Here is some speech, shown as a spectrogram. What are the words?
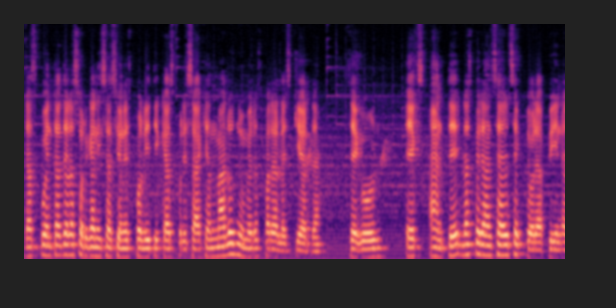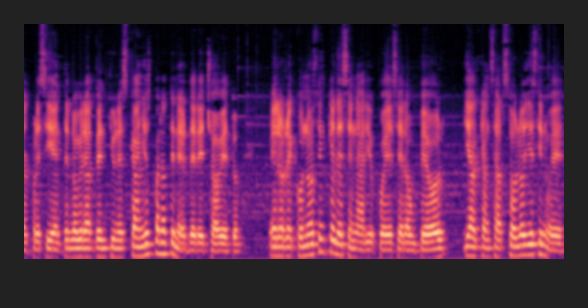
Las cuentas de las organizaciones políticas presagian malos números para la izquierda. Según ex ante, la esperanza del sector afín al presidente lograr 21 escaños para tener derecho a veto, pero reconocen que el escenario puede ser aún peor y alcanzar solo 19,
